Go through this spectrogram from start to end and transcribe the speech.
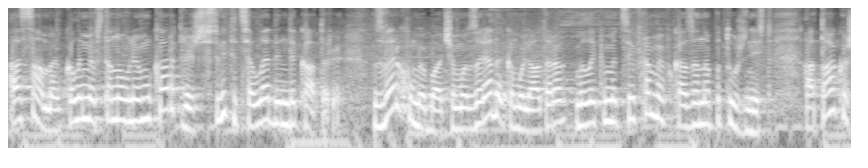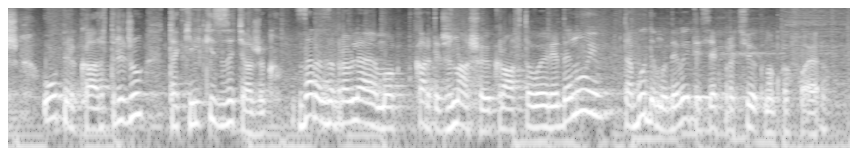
А саме, коли ми встановлюємо картридж, світяться LED-індикатори. Зверху ми бачимо заряд акумулятора, великими цифрами вказана потужність, а також опір картриджу та кількість затяжок. Зараз заправляємо картридж нашою крафтовою рідиною та будемо дивитися, як працює кнопка Fire.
